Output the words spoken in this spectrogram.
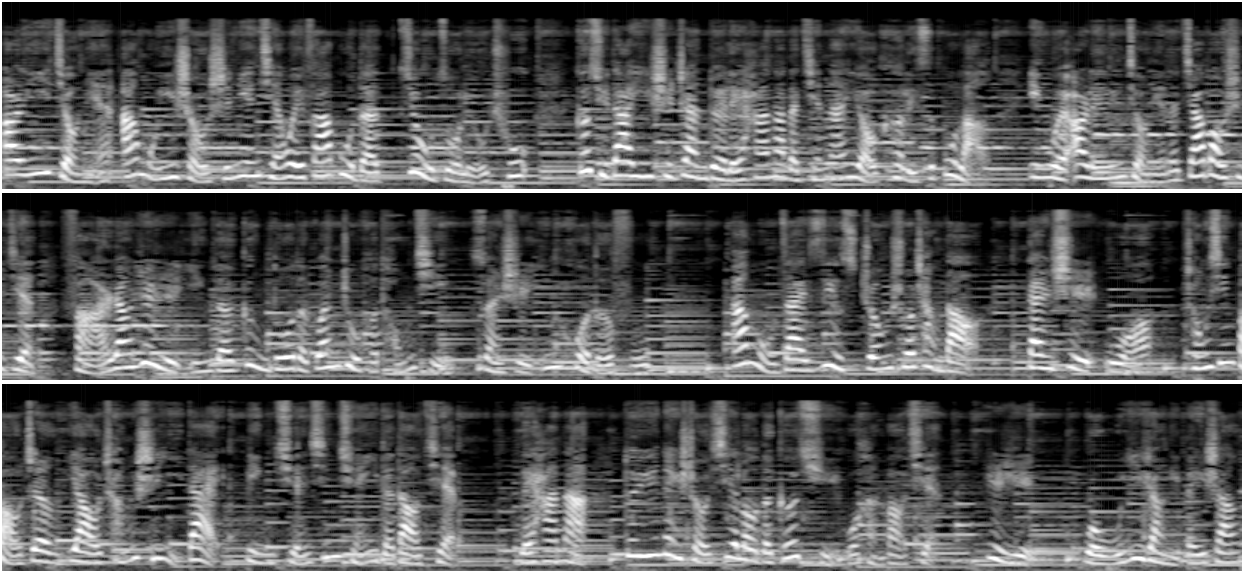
二零一九年，阿姆一首十年前未发布的旧作流出，歌曲大意是站队蕾哈娜的前男友克里斯布朗，因为二零零九年的家暴事件，反而让日日赢得更多的关注和同情，算是因祸得福。阿姆在 Zeus 中说唱道：“但是我重新保证要诚实以待，并全心全意的道歉。蕾哈娜，对于那首泄露的歌曲，我很抱歉。日日，我无意让你悲伤，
